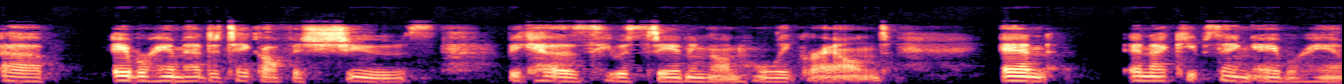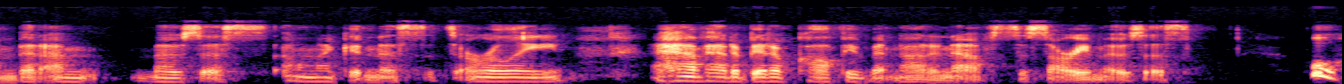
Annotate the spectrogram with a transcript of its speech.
uh, Abraham had to take off his shoes because he was standing on holy ground. And and I keep saying Abraham, but I'm Moses. Oh my goodness, it's early. I have had a bit of coffee, but not enough. So sorry, Moses. Whew.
